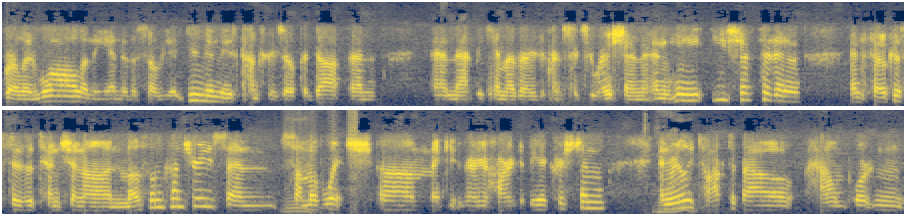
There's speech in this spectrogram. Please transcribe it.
Berlin Wall and the end of the Soviet Union, these countries opened up, and and that became a very different situation. And he he shifted and and focused his attention on Muslim countries, and some of which um, make it very hard to be a Christian, and really talked about how important,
